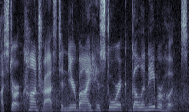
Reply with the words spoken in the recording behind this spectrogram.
a stark contrast to nearby historic Gullah neighborhoods.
